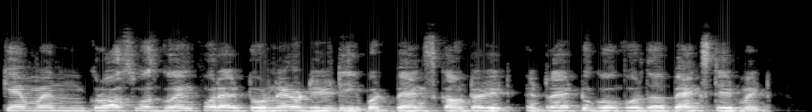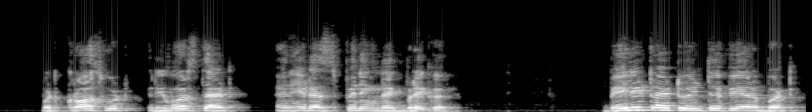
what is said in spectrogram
came when Cross was going for a tornado DDT, but Banks countered it and tried to go for the bank statement, but Cross would reverse that and hit a spinning neck breaker. Bayley tried to interfere but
